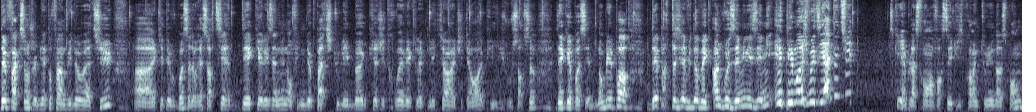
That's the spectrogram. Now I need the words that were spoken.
de faction, je vais bientôt faire une vidéo là-dessus. Euh, inquiétez-vous pas, ça devrait sortir dès que les ennemis ont fini de patch tous les bugs que j'ai trouvés avec le, les cœurs, etc. Et puis je vous sors ça dès que possible. N'oubliez pas de partager la vidéo avec un de vos amis, les amis. Et puis moi, je vous dis à tout de suite. Est-ce qu'il y a un plastron renforcé et puis il se promène tout nu dans le spawn?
